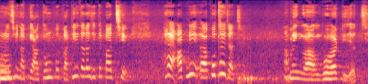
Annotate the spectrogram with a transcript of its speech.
রয়েছে নাকি আতঙ্ক কাটিয়ে তারা যেতে পারছে? হ্যাঁ আপনি কোথায় যাচ্ছেন? আমি গুয়াহাটি যাচ্ছি।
